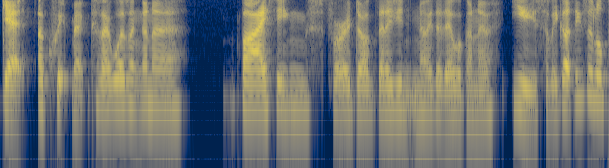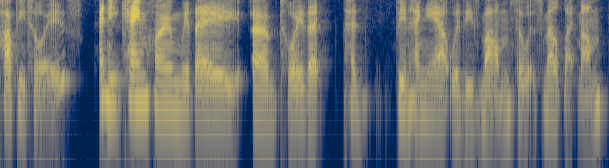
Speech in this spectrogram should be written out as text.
get equipment because I wasn't gonna buy things for a dog that I didn't know that they were gonna use. So we got these little puppy toys, and he came home with a um, toy that had been hanging out with his mum, so it smelled like mum.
